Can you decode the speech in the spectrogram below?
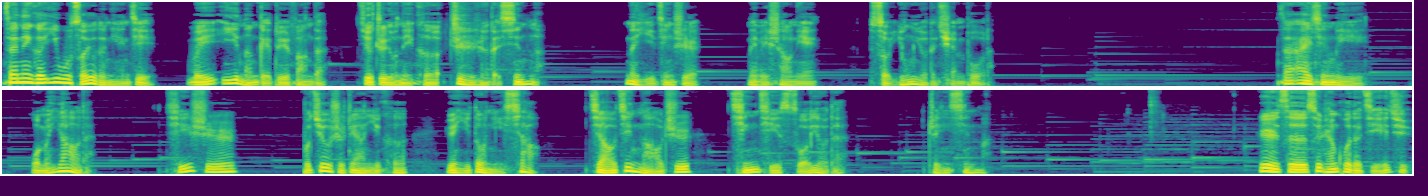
在那个一无所有的年纪，唯一能给对方的。就只有那颗炙热的心了，那已经是那位少年所拥有的全部了。在爱情里，我们要的，其实不就是这样一颗愿意逗你笑、绞尽脑汁、倾其所有的真心吗？日子虽然过得拮据，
